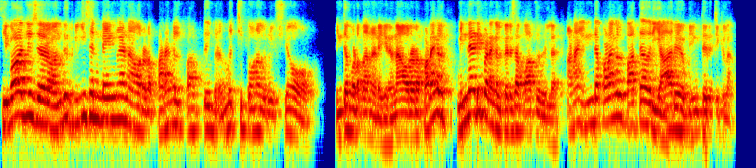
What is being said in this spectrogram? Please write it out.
சிவாஜி சார் வந்து ரீசெண்ட் டைம்ல நான் அவரோட படங்கள் பார்த்து பிரமிச்சு போன ஒரு விஷயம் இந்த படம் தான் நினைக்கிறேன். நான் அவரோட படங்கள் முன்னாடி படங்கள் பெருசா பார்த்தது இல்ல ஆனா இந்த படங்கள் பார்த்து அவர் யாரு அப்படின்னு தெரிஞ்சுக்கலாம்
